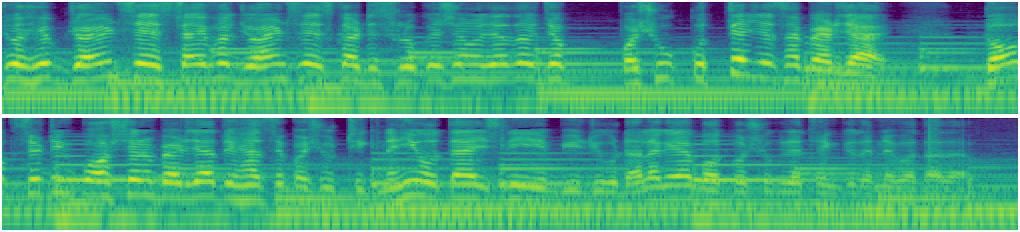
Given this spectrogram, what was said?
जो हिप जॉइंट्स है स्टाइफल जॉइंट्स है, इसका डिसलोकेशन हो जाता है। जब पशु कुत्ते जैसा बैठ जाए डॉग सिटिंग पॉस्चर में बैठ जाए तो यहाँ से पशु ठीक नहीं होता है। इसलिए ये वीडियो डाला गया बहुत बहुत शुक्रिया। थैंक यू धन्यवाद, आदाब।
